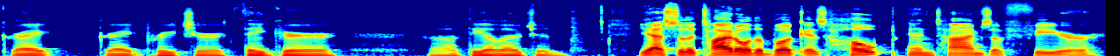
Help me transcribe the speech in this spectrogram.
Great, great preacher, thinker, uh, theologian. Yeah. So the title of the book is "Hope in Times of Fear:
